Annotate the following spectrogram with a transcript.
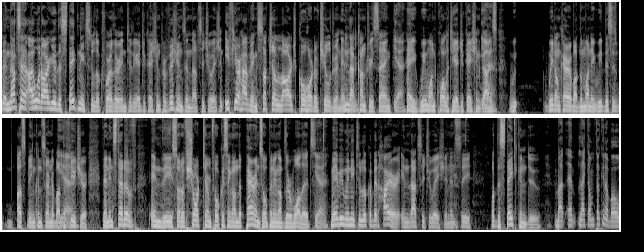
In that sense, I would argue the state needs to look further into the education provisions in that situation. If you're having such a large cohort of children in that Mhm. country saying, Yeah. "Hey, we want quality education, Yeah. guys. We we don't care about the money. We this is us being concerned about the future." Then instead of in the sort of short term focusing on the parents opening up their wallets, Yeah. maybe we need to look a bit higher in that situation and see what the state can do. But um, like I'm talking about,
